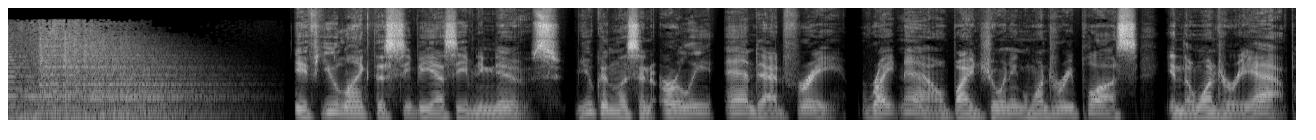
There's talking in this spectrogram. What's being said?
If you like the CBS Evening News, you can listen early and ad-free right now by joining Wondery Plus in the Wondery app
